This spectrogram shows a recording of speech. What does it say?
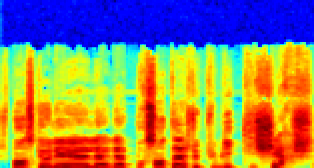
Je pense que le pourcentage de public qui cherche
